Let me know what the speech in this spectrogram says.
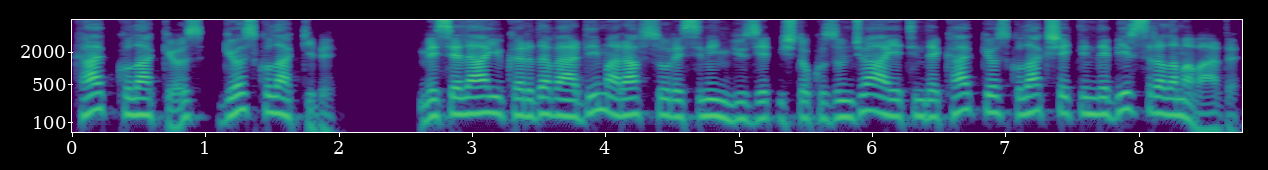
Kalp kulak göz, göz kulak gibi. Mesela yukarıda verdiğim Araf suresinin 179. ayetinde kalp göz kulak şeklinde bir sıralama vardı.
